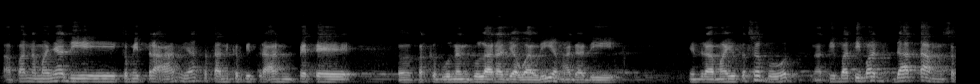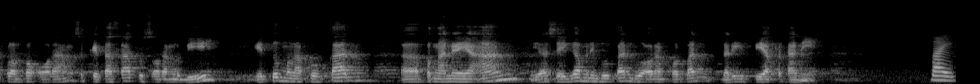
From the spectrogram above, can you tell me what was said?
apa namanya di kemitraan ya, petani kemitraan PT Eh, perkebunan gula Raja Wali yang ada di Indramayu tersebut, nah tiba-tiba datang sekelompok orang sekitar 100 orang lebih itu melakukan uh, penganiayaan ya sehingga menimbulkan dua orang korban dari pihak petani. Baik.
